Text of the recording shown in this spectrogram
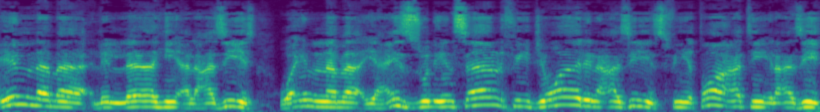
إنما لله العزيز وإنما يعز الإنسان في جوار العزيز في طاعة العزيز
